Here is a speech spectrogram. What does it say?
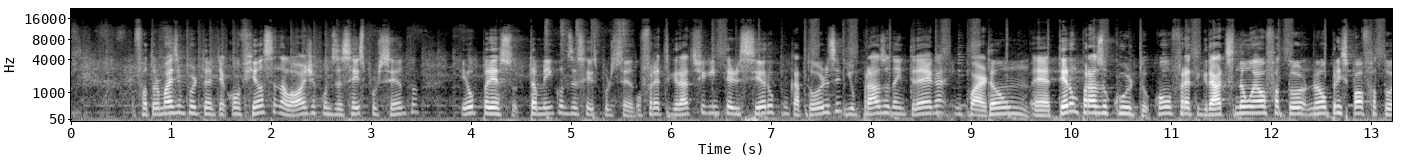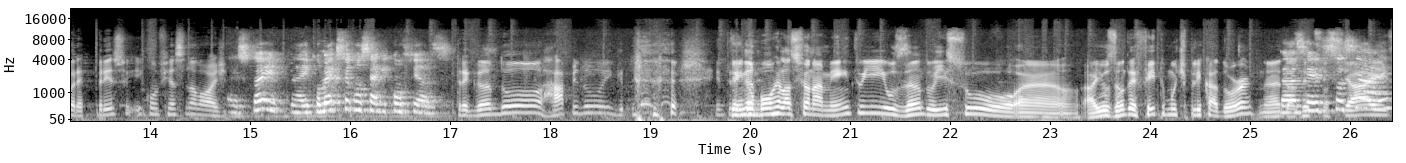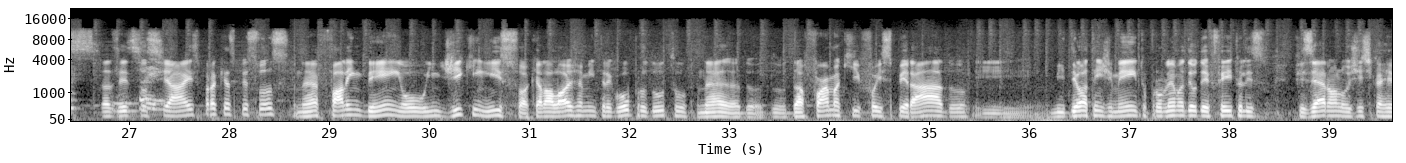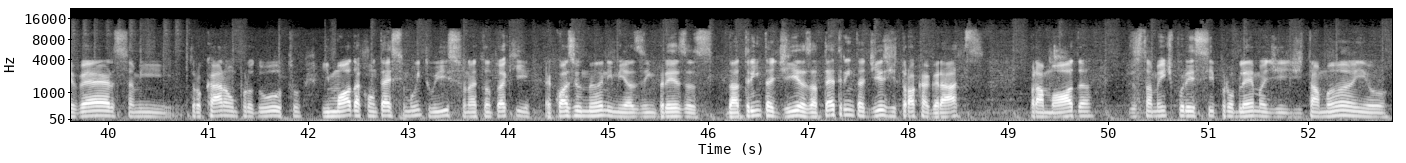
O fator mais importante é a confiança na loja, com 16%, e o preço também com 16%. O frete grátis fica em terceiro com 14% e o prazo da entrega em quarto. Então, é, ter um prazo curto com o frete grátis não é o fator, não é o principal fator, é preço e confiança na loja. É isso aí. E como é que você consegue confiança? Entregando rápido e Entregando... tendo um bom relacionamento e usando isso, é, aí usando o efeito multiplicador, né, das, das redes, redes sociais, sociais, das redes sociais para que as pessoas, né, falem bem ou indiquem isso. Aquela loja me entregou o produto, né, do, do da forma que foi esperado e me deu atendimento. O problema deu defeito, eles fizeram a logística reversa, me trocaram o produto. Em moda acontece muito isso, né? Tanto é que é quase unânime as empresas dar 30 dias, até 30 dias de troca grátis para moda, justamente por esse problema de, de tamanho,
